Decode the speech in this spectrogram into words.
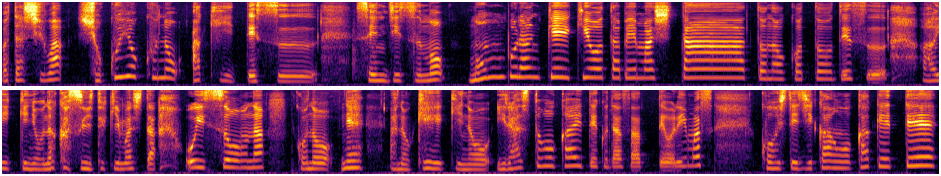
私は食欲の秋です。先日もモンブランケーキを食べました。とのことです。あ、一気にお腹空いてきました。美味しそうな、このね、あのケーキのイラストを描いてくださっております。こうして時間をかけて、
